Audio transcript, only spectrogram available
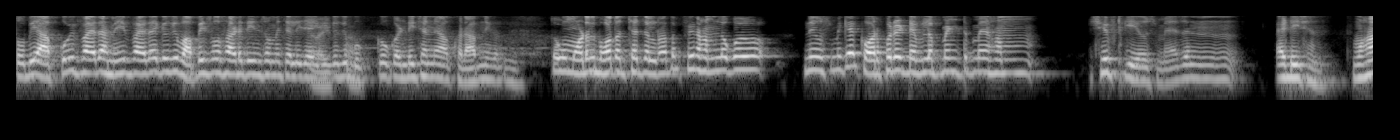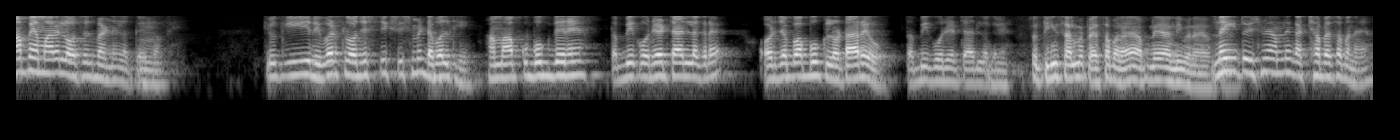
तो भी आपको भी फ़ायदा हमें भी फ़ायदा है क्योंकि वापस वो साढ़े तीन सौ में चली जाएगी क्योंकि हाँ। बुक को कंडीशन में आप खराब नहीं करो तो वो मॉडल बहुत अच्छा चल रहा था। फिर हम लोगों ने उसमें क्या कॉर्पोरेट डेवलपमेंट में हम शिफ्ट किए उसमें एज एन एडिशन वहाँ पे हमारे लॉसेस बढ़ने लग गए हम्म। काफ़ी। क्योंकि रिवर्स लॉजिस्टिक्स इसमें डबल थी। हम आपको बुक दे रहे हैं तब भी कोरियर चार्ज लग रहा है। और जब आप बुक लौटा रहे हो तब भी कोरियर चार्ज लग रहा है। तो तीन साल में पैसा बनाया आपने या नहीं बनाया उसमें? नहीं तो इसमें हमने एक अच्छा पैसा बनाया।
